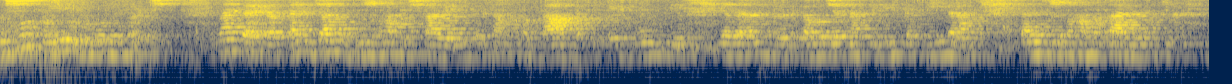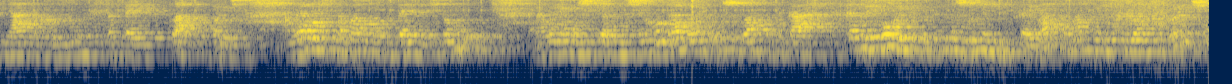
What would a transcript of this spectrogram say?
Почну своєї улюбленої притчі. Знаєте, останнім часом дуже багато читаю і так само в контактах, і в Фейсбуці. Я зараз е, така величезна активістка Твіттера. Читаю дуже багато гарних, таких внятних, розумних статей, класних притч. Але років, напевно, з 10 тому на моєму життєвому шляху трапилася дуже класна така, така драйвова і позитивна журналістка. І власне вона мені розповіла цю притчу.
